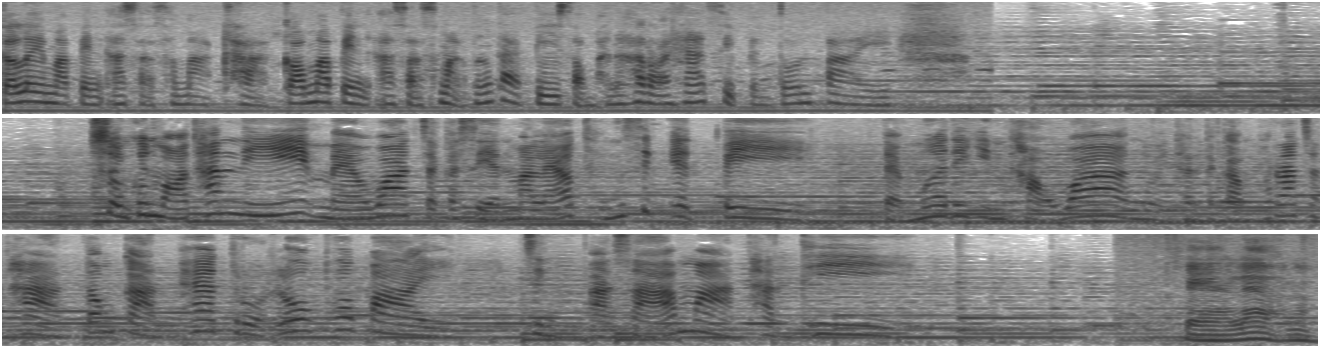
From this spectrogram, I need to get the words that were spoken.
ก็เลยมาเป็นอาสาสมัครค่ะ ก็มาเป็นอาสาสมัครตั้งแต่ปี 2550 เป็นต้นไป ส่วนคุณหมอท่านนี้แม้ว่าจะเกษียณมาแล้วถึง 11 ปี แต่เมื่อได้ยินข่าวว่าหน่วยทันตกรรมพระราชทานต้องการแพทย์ตรวจโรคทั่วไป จึงอาสามาทันที แก่แล้วเนาะ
